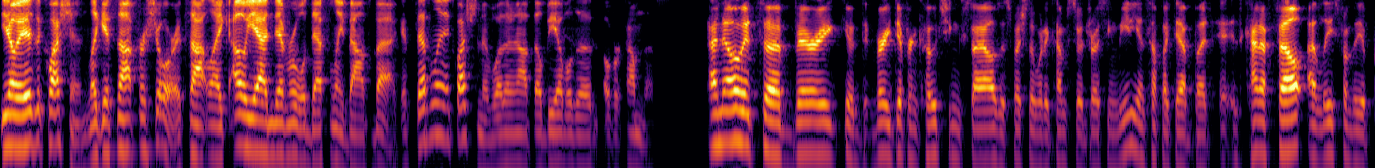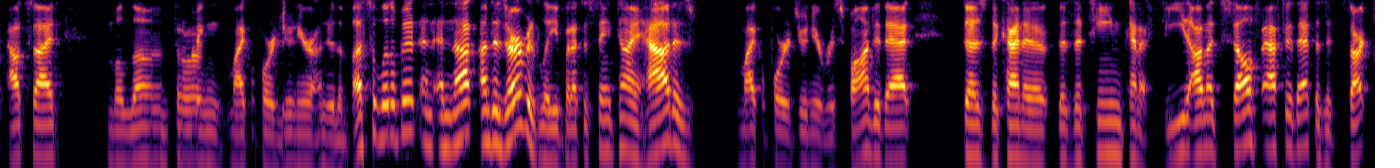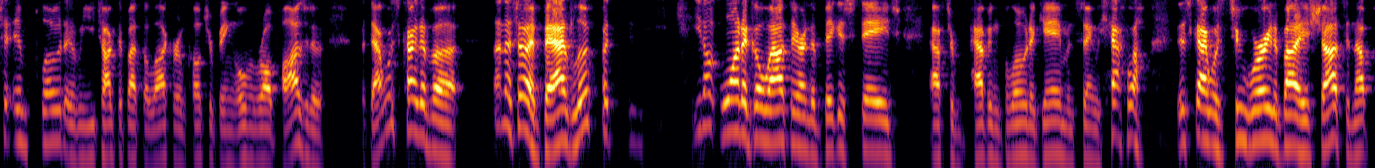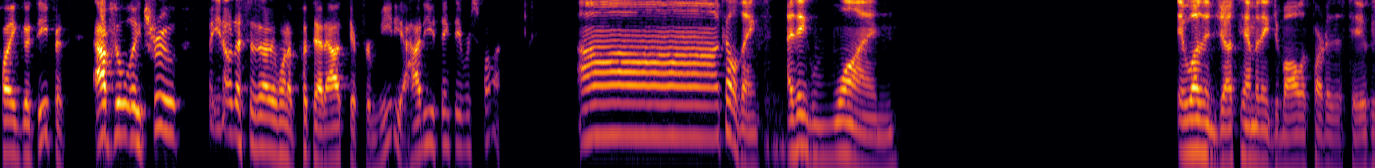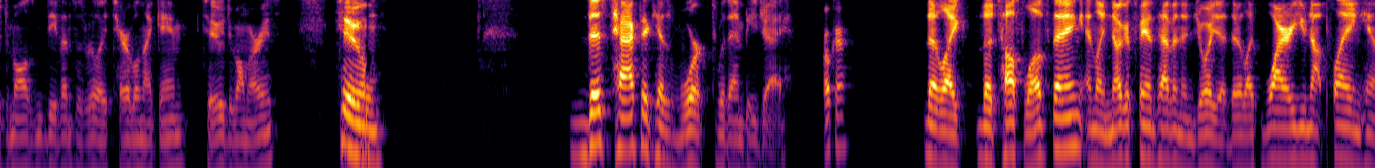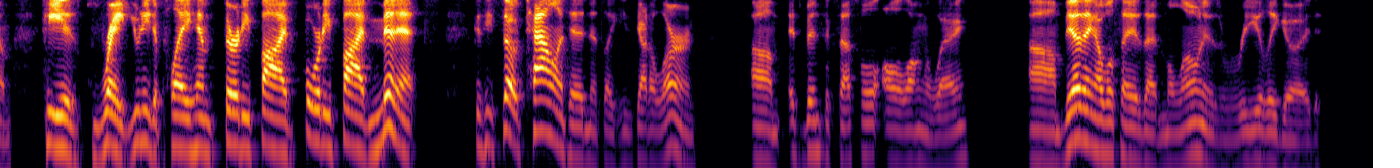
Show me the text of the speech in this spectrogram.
you know, it is a question. Like it's not for sure. It's not like, oh yeah, Denver will definitely bounce back. It's definitely a question of whether or not they'll be able to overcome this. I know it's a very you know, very different coaching styles, especially when it comes to addressing media and stuff like that. But it's kind of felt, at least from the outside, Malone throwing Michael Porter Jr. under the bus a little bit, and and not undeservedly. But at the same time, how does Michael Porter Jr. respond to that? Does the kind of does the team kind of feed on itself after that? Does it start to implode? I mean, you talked about the locker room culture being overall positive, but that was kind of a not necessarily a bad look, but you don't want to go out there on the biggest stage after having blown a game and saying, yeah, well, this guy was too worried about his shots and not playing good defense. Absolutely true, but you don't necessarily want to put that out there for media. How do you think they respond? Uh, a couple things. I think one, it wasn't just him. I think Jamal was part of this too because Jamal's defense was really terrible in that game too. Jamal Murray's. Two, this tactic has worked with MPJ. Okay. That like the tough love thing, and like Nuggets fans haven't enjoyed it. They're like, why are you not playing him? He is great. You need to play him 35, 45 minutes because he's so talented. And it's like he's got to learn. Um, it's been successful all along the way. Um, the other thing I will say is that Malone is really good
